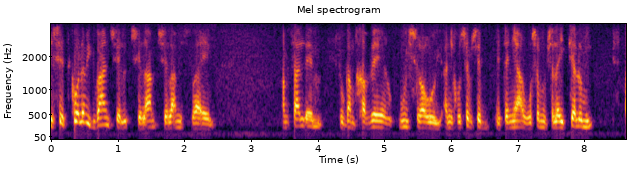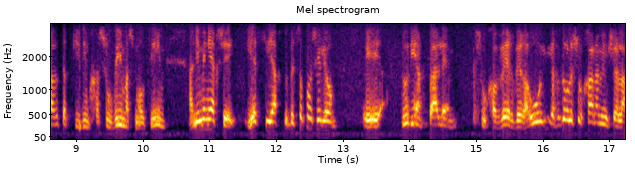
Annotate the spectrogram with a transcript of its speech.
יש את כל המגוון של, של, של עם ישראל. אמסלם שהוא גם חבר, הוא איש ראוי, אני חושב שנתניהו, ראש הממשלה, הציע לו מספר תפקידים חשובים, משמעותיים. אני מניח שיהיה שיח, ובסופו של יום אה, דודי אמסלם, שהוא חבר וראוי, יחזור לשולחן הממשלה.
